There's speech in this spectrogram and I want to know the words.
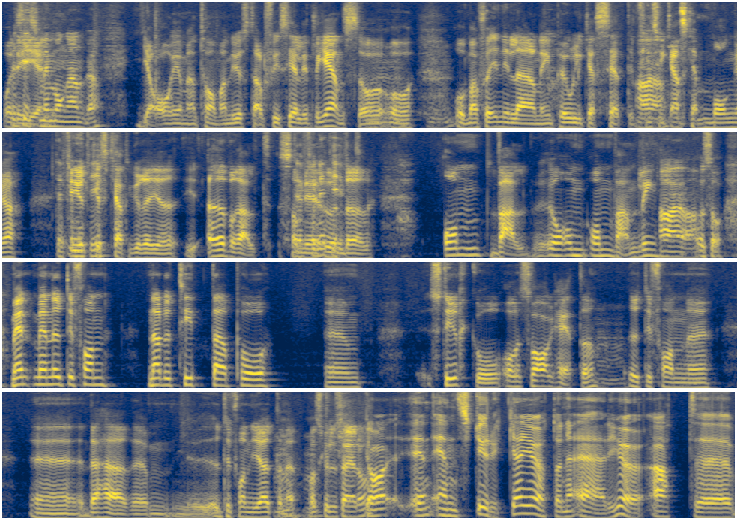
och det Precis som i många andra. Ja, jag menar, tar man just artificiell intelligens och, och, och maskininlärning på olika sätt. Det finns ja. ju ganska många Definitivt. yrkeskategorier i, överallt som Definitivt. är under omval, om, omvandling. Ja, ja. Och så. Men, men utifrån när du tittar på ehm, styrkor och svagheter Mm. utifrån eh, eh, det här um, utifrån Götene. Vad skulle du säga då? Mm, Ja, en, en styrka i Götene är ju att eh,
